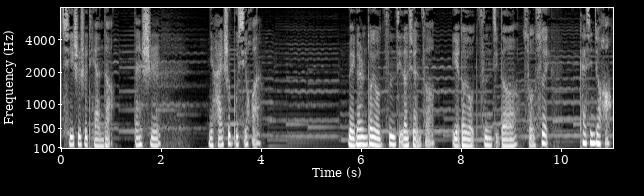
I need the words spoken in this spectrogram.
其实是甜的，但是你还是不喜欢。每个人都有自己的选择，也都有自己的琐碎，开心就好。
